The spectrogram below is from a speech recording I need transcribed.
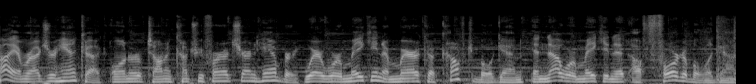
Hi, I'm Roger Hancock, owner of Town and Country Furniture in Hamburg, where we're making America comfortable again, and now we're making it affordable again.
